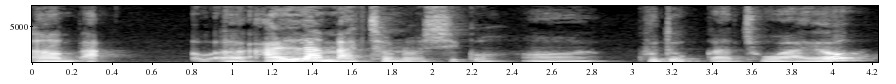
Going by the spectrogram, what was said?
어, 마, 어, 알람 맞춰 놓으시고 어, 구독과 좋아요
